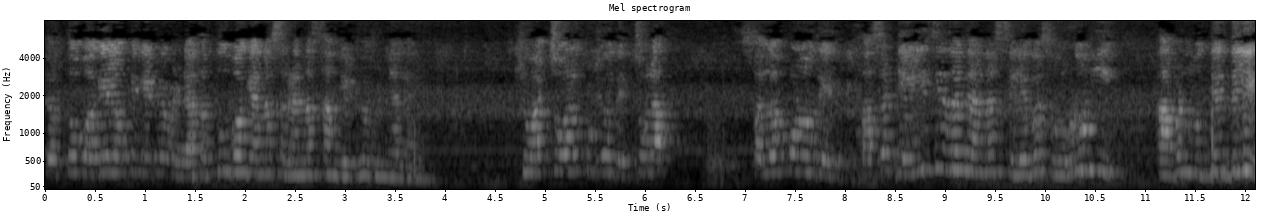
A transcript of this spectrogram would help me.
तर तो बघेल ओके गेटवे ऑफ इंडिया आता तू बघ यांना सगळ्यांना सांग गेटवे ऑफ इंडिया काय किंवा चोल कुठे होते? चोला. पलक कोण होते? असं डेलीचे जर त्यांना सिलेबस उघडूनही आपण मुद्दे दिले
